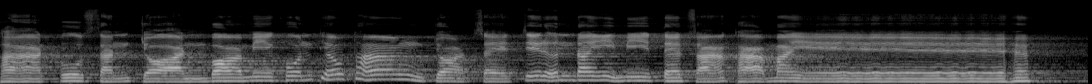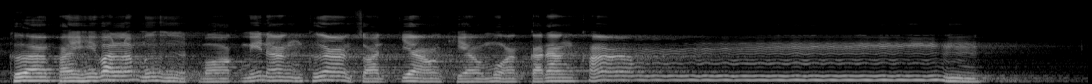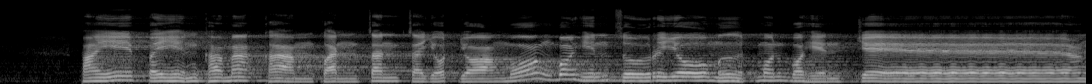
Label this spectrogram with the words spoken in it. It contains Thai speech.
ขาดผู้สัญจรบ่มีคนเที่ยวทางจอดใส่เจริญใดมีแต่สาขาไม่ เครือไผ่วันละมืดหมอกมีนังเครือสอดเกี่ยวเขียวหมวกกระดังคำไปไปเห็นขมะขามควันสันสยดยองมองบ่เห็นสุริโยมืดมนบ่เห็นแจ้ง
